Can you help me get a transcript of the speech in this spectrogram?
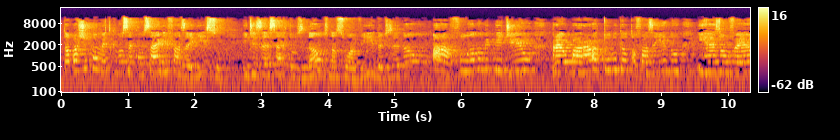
Então, a partir do momento que você consegue fazer isso, e dizer certos nãos na sua vida, dizer não, ah, fulano me pediu para eu parar tudo que eu estou fazendo e resolver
